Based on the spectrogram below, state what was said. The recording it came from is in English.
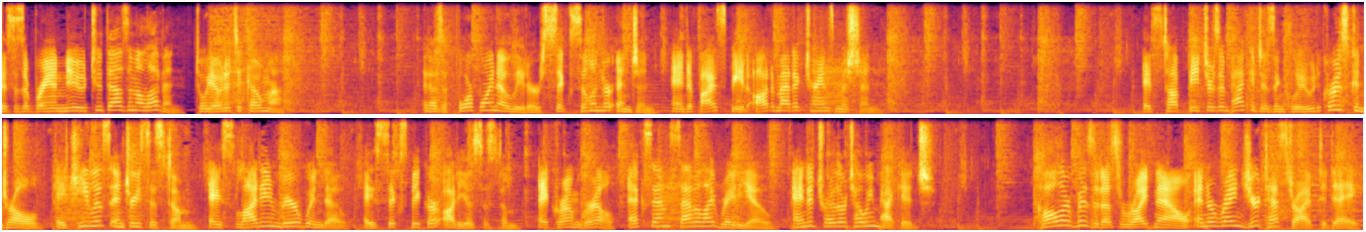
This is a brand new 2011 Toyota Tacoma. It has a 4.0-liter six-cylinder engine and a five-speed automatic transmission. Its top features and packages include cruise control, a keyless entry system, a sliding rear window, a six-speaker audio system, a chrome grille, XM satellite radio, and a trailer towing package. Call or visit us right now and arrange your test drive today.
